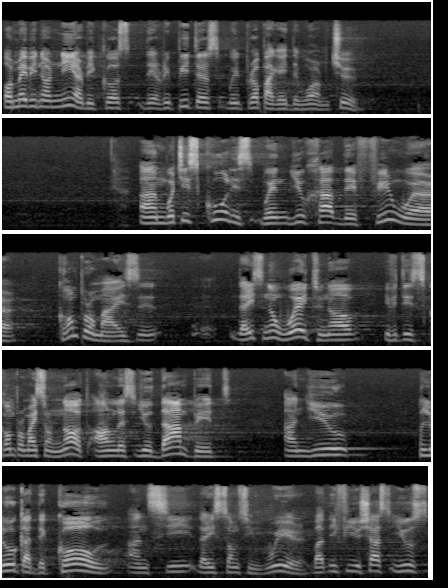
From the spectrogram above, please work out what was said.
Or maybe not near because the repeaters will propagate the worm too. And what is cool is when you have the firmware compromise, uh, there is no way to know if it is compromised or not unless you dump it and you look at the code and see there is something weird. But if you just use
